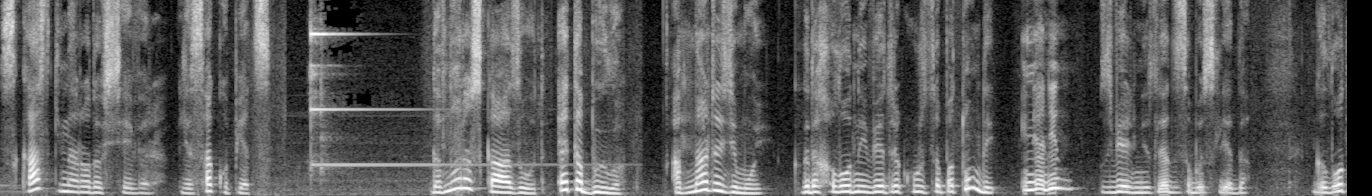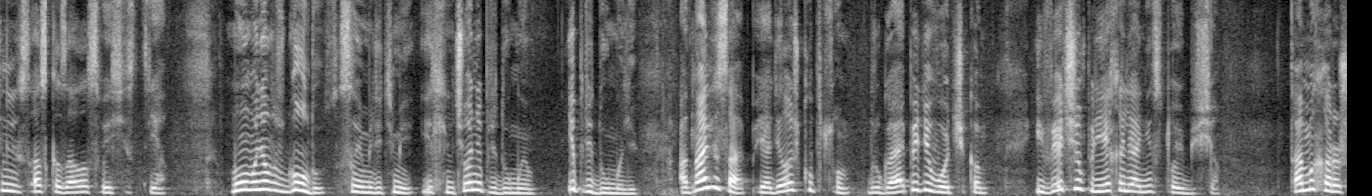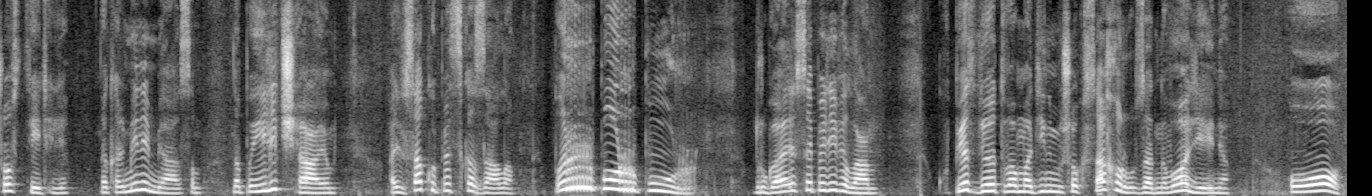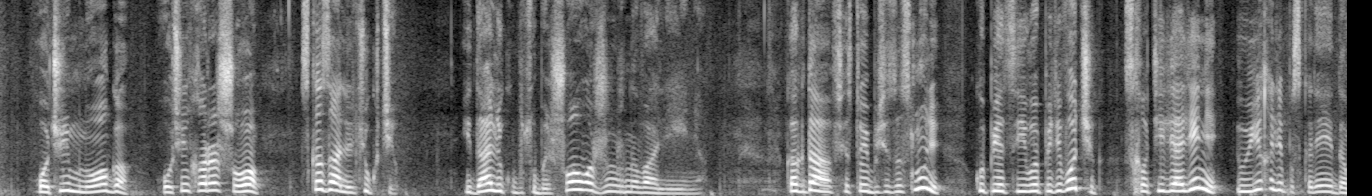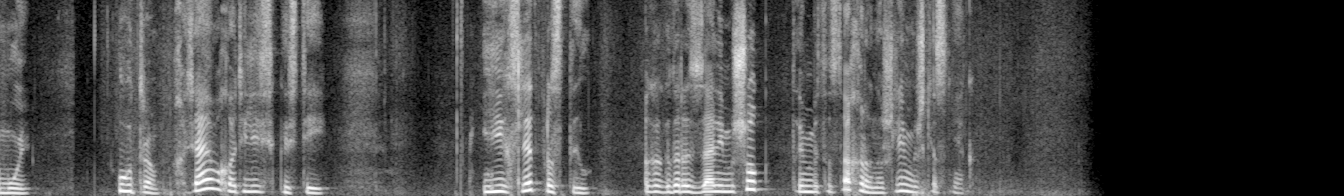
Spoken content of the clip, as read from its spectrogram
Сказки народов севера. Леса купец. Давно рассказывают, это было. Однажды зимой, когда холодные ветры кружатся по тундре, и ни один зверь не след за собой следа. Голодная лиса сказала своей сестре, мы умрем с голоду со своими детьми, если ничего не придумаем. И придумали. Одна лиса переоделась купцом, другая переводчиком. И вечером приехали они в стойбище. Там их хорошо встретили, накормили мясом, напоили чаем. А лиса купец сказала «Пыр-пур-пур». Другая лиса перевела «Купец дает вам один мешок сахару за одного оленя». «О, очень много, очень хорошо», сказали чукчи. И дали купцу большого жирного оленя. Когда все стойбища заснули, купец и его переводчик схватили оленя и уехали поскорее домой. Утром хозяева хватились гостей, и их след простыл. А когда развязали мешок, то вместо сахара нашли в мешке снег.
